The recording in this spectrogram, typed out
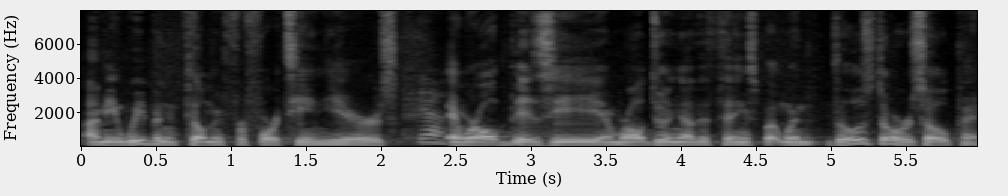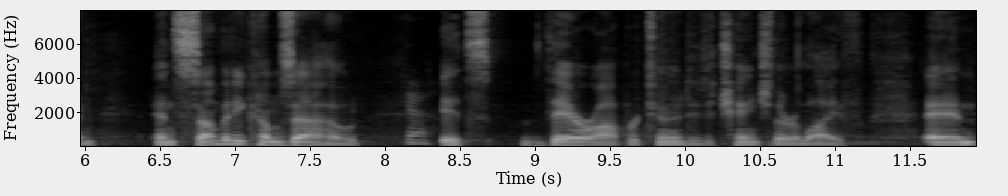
I mean, we've been filming for 14 years, Yeah. and we're all busy and we're all doing other things. But when those doors open and somebody comes out, Yeah. it's their opportunity to change their life. And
